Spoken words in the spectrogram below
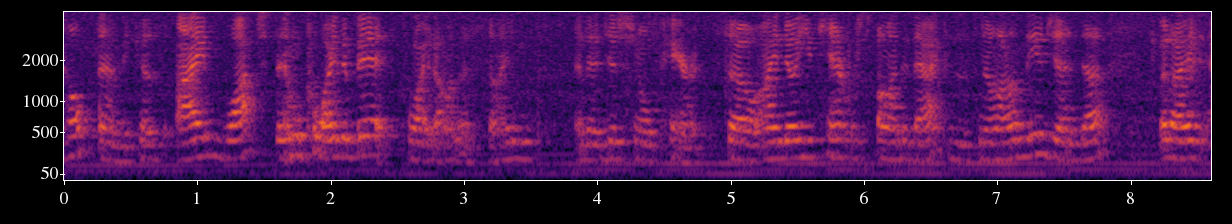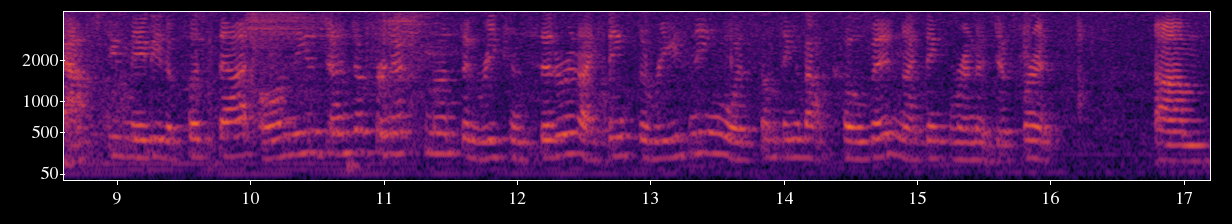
help them, because I watch them quite a bit, quite honest. I'm an additional parent. So I know you can't respond to that, because it's not on the agenda, but I'd ask you maybe to put that on the agenda for next month and reconsider it. I think the reasoning was something about COVID, and I think we're in a different, um,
